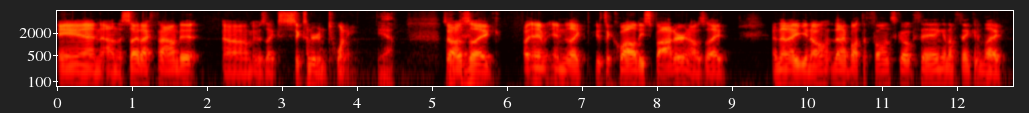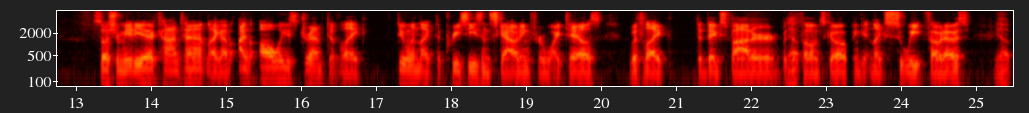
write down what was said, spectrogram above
And on the site I found it, um, it was like 620. Yeah. So okay. I was like, and, and like, it's a quality spotter. And I was like, and then I, you know, then I bought the phone scope thing, and I'm thinking like social media content. Like I've I've always dreamt of like doing like the preseason scouting for whitetails with like the big spotter with yep. the phone scope and getting like sweet photos. Yep.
